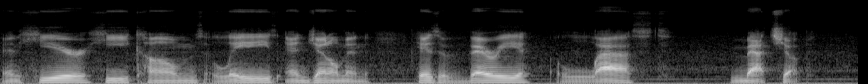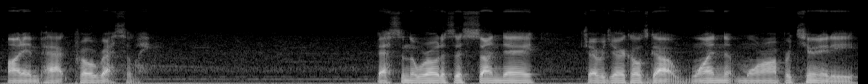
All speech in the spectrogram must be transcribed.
And here he comes, ladies and gentlemen. His very last matchup on Impact Pro Wrestling. Best in the world is this Sunday. Trevor Jericho's got one more opportunity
